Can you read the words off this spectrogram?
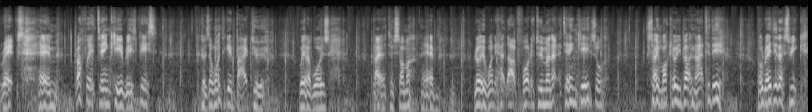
reps, um, roughly at 10k race pace because I want to get back to where I was prior to summer. Um, really want to hit that 42 minute 10k so let's try and work a wee bit on that today. Already this week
